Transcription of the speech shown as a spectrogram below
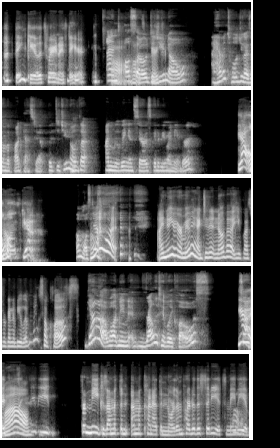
Thank you. It's very nice to hear. And oh, also, well, did you true. know? I haven't told you guys on the podcast yet, but did you know mm-hmm. that I'm moving and Sarah's going to be my neighbor? Yeah, almost. No. Yeah. Almost. Yeah. Oh, I knew you were moving. I didn't know that you guys were going to be living so close. Yeah. Well, I mean, relatively close. Yeah. So, wow. Maybe for me, because I'm at the I'm kind of at the northern part of the city. It's maybe oh. a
